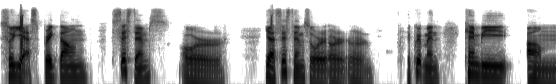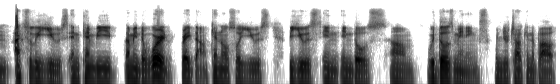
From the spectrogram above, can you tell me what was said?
So yes, breakdown systems or yeah, systems or, or, or equipment can be um, actually used and can be, I mean, the word breakdown can also use be used in in those um, with those meanings when you're talking about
